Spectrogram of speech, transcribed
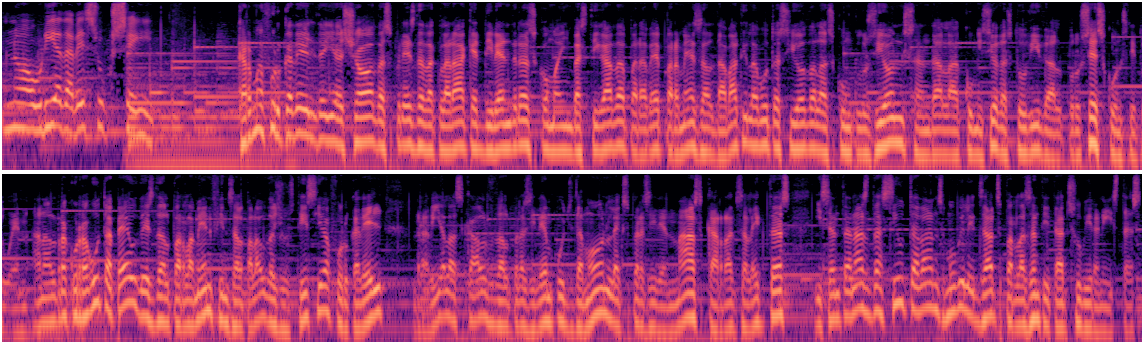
no hauria d'haver succeït. Carme Forcadell deia això després de declarar aquest divendres com a investigada per haver permès el debat i la votació de les conclusions de la Comissió d'Estudi del Procés Constituent. En el recorregut a peu des del Parlament fins al Palau de Justícia, Forcadell rebia l'escalf del president Puigdemont, l'expresident Mas, càrrecs electes i centenars de ciutadans mobilitzats per les entitats sobiranistes.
